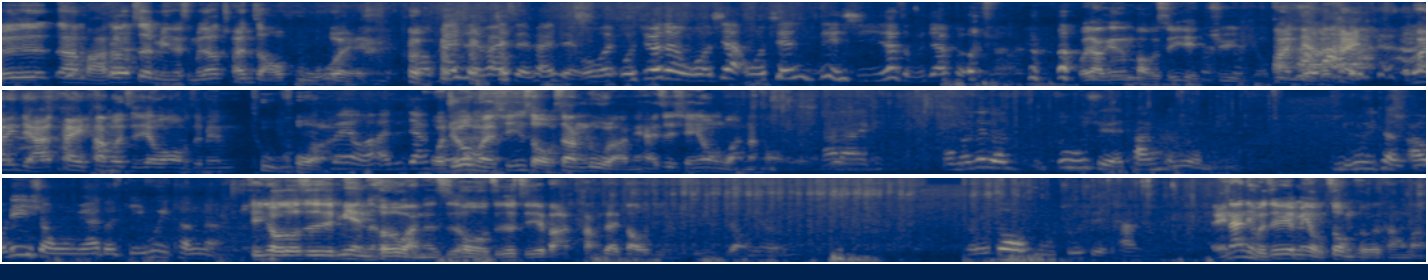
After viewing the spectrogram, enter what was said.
就是那马上证明了什么叫穿凿附会。我，拍谁拍谁拍谁，我我觉得我下我先练习一下怎么叫喝。我想跟你保持一点距离，我怕你等下太，我怕你等下太烫会直接往我这边吐过来。没有，还是这样。我觉得我们新手上路了，你还是先用碗好了。来来，我们这个猪血汤很有名，底味汤，奥利雄我们要的底味汤啊。听说都是面喝完了之后，只是直接把汤再倒进去这样。有豆腐猪血汤。哎，那你们这边没有综合汤吗？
